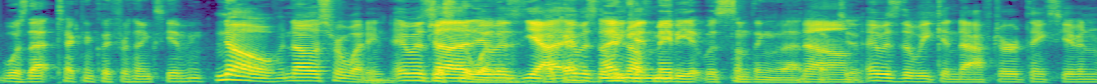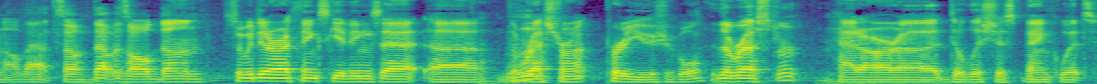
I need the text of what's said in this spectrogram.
Was that technically for Thanksgiving? No, no, it was for wedding. It was Just uh, the it was yeah, Okay. it was the I didn't know if weekend. maybe it was something that no, too. it was the weekend after Thanksgiving and all that. So that was all done. So we did our Thanksgivings at uh, the Mm-hmm. restaurant per usual. The restaurant Had our uh, delicious banquet.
